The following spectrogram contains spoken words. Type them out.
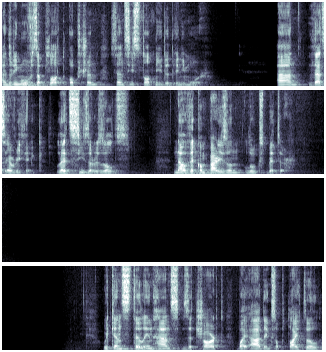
And remove the plot option since it's not needed anymore. And that's everything. Let's see the results. Now the comparison looks better. We can still enhance the chart by adding subtitle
